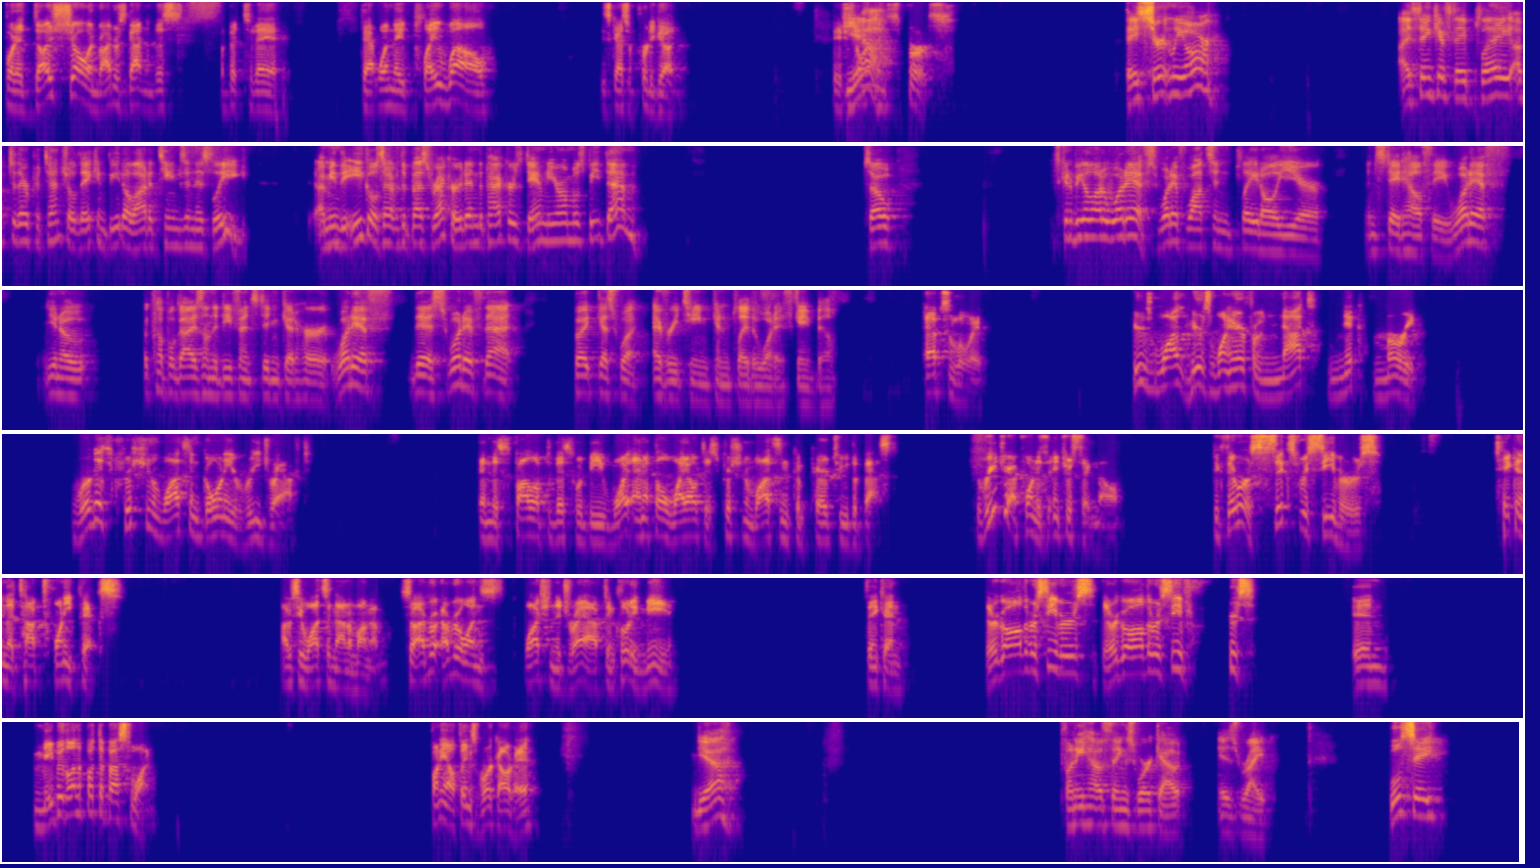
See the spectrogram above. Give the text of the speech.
but it does show, and Rodgers got into this a bit today, that when they play well, these guys are pretty good. They've shown yeah. in spurts. They certainly are. I think if they play up to their potential, they can beat a lot of teams in this league. I mean, the Eagles have the best record, and the Packers damn near almost beat them. So it's going to be a lot of what ifs. What if Watson played all year and stayed healthy? What if, you know, a couple guys on the defense didn't get hurt? What if this? What if that? But guess what? Every team can play the what if game, Bill. Absolutely. Here's one. Here's one here from not Nick Murray. Where does Christian Watson go in a redraft? And this follow up to this would be what NFL wideout does Christian Watson compare to the best? The redraft one is interesting though, because there were six receivers taken in the top 20 picks. Obviously, Watson not among them. So every, everyone's watching the draft, including me, thinking, there go all the receivers. There go all the receivers. And maybe they'll end up with the best one. Funny how things work out, eh? Yeah. Funny how things work out is right. We'll see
